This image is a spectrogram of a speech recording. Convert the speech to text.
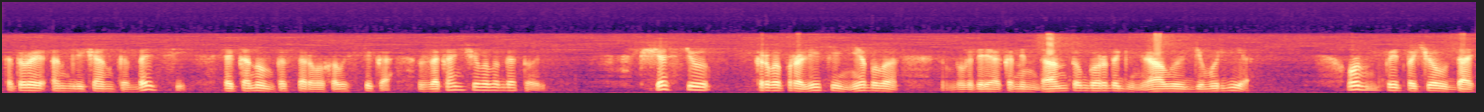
которые англичанка Бетси, экономка старого холостяка, заканчивала готовить. К счастью, кровопролития не было благодаря коменданту города генералу Демурье. Он предпочел дать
